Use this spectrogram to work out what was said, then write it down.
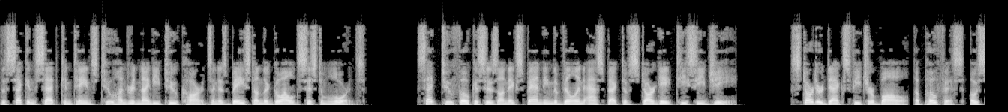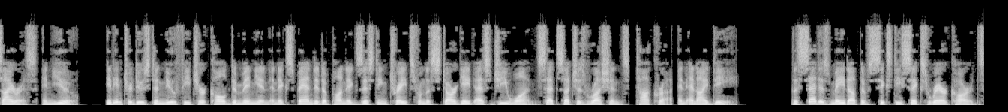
the second set contains 292 cards and is based on the Goa'uld system Lords. Set 2 focuses on expanding the villain aspect of Stargate TCG. Starter decks feature Baal, Apophis, Osiris, and Yu. It introduced a new feature called Dominion and expanded upon existing traits from the Stargate SG-1 set such as Russians, Tok'ra, and NID. The set is made up of 66 rare cards,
